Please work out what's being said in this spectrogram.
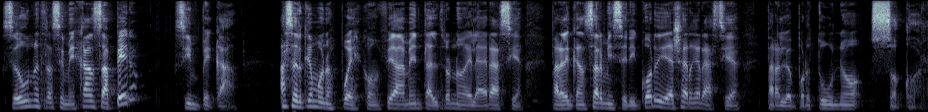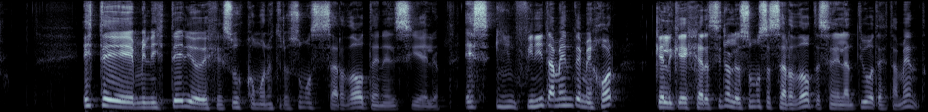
según nuestra semejanza, pero sin pecado. Acerquémonos pues confiadamente al trono de la gracia para alcanzar misericordia y hallar gracia para el oportuno socorro. Este ministerio de Jesús como nuestro sumo sacerdote en el cielo es infinitamente mejor que el que ejercieron los sumos sacerdotes en el Antiguo Testamento.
